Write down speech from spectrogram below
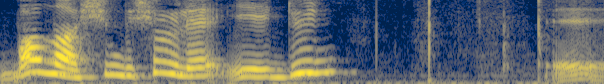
valla şimdi şöyle e, dün e,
